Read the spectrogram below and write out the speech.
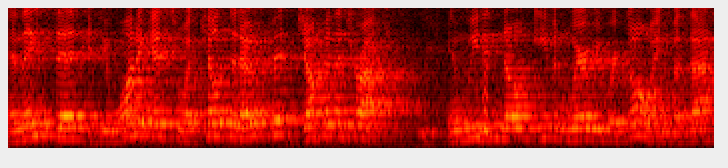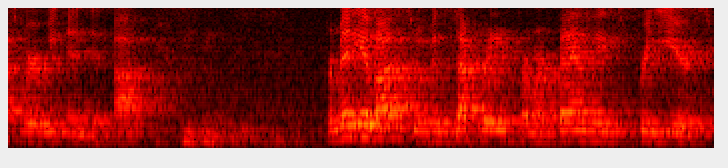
And they said, if you want to get to a kilted outfit, jump in the truck. And we didn't know even where we were going, but that's where we ended up. For many of us who have been separated from our families for years,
